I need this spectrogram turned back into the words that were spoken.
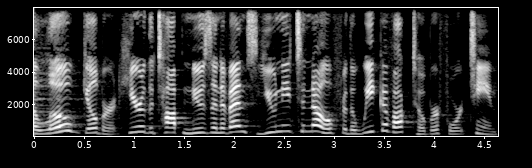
Hello, Gilbert. Here are the top news and events you need to know for the week of October 14th.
